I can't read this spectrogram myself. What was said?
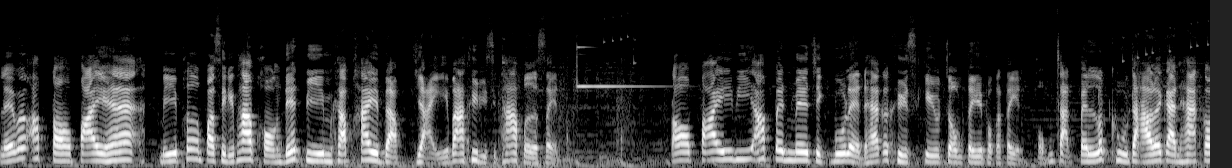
เลเวลอัพต่อไปฮะ มีเพิ่มประสิทธิภาพของเดดบีมครับ ให้แบบใหญ่มากขึ้นอีก15%ต่ ต่อไปมีอัพเป็นเมจิกบูเลตฮะก็คือสกิลโจมตีปกติ ผมจัดเป็นลดคูดาวแล้วกันฮะ ก็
